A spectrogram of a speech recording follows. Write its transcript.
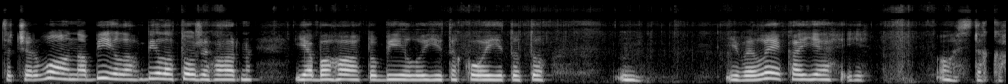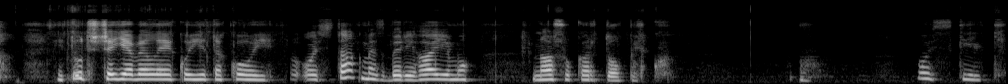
Це червона, біла, біла теж гарна. Є багато білої такої, то то і велика є, і ось така. І тут ще є великої такої. Ось так ми зберігаємо нашу картопельку. Ось скільки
